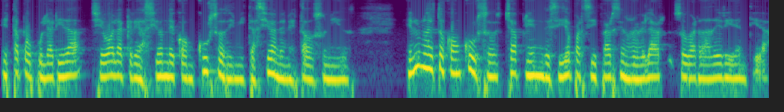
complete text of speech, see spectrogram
Esta popularidad llevó a la creación de concursos de imitación en Estados Unidos. En uno de estos concursos, Chaplin decidió participar sin revelar su verdadera identidad.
